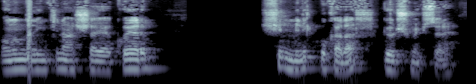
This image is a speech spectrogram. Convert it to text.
Onun da linkini aşağıya koyarım. Şimdilik bu kadar. Görüşmek üzere.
